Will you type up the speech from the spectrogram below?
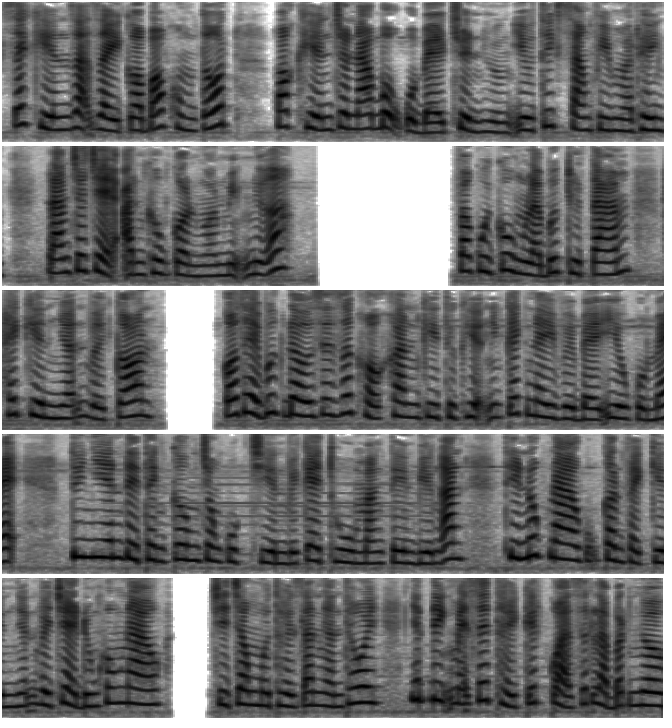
sẽ khiến dạ dày co bóp không tốt hoặc khiến cho não bộ của bé chuyển hướng yêu thích sang phim hoạt hình, làm cho trẻ ăn không còn ngon miệng nữa. Và cuối cùng là bước thứ 8, hãy kiên nhẫn với con. Có thể bước đầu sẽ rất khó khăn khi thực hiện những cách này với bé yêu của mẹ. Tuy nhiên, để thành công trong cuộc chiến với kẻ thù mang tên biếng ăn, thì lúc nào cũng cần phải kiên nhẫn với trẻ đúng không nào? Chỉ trong một thời gian ngắn thôi, nhất định mẹ sẽ thấy kết quả rất là bất ngờ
